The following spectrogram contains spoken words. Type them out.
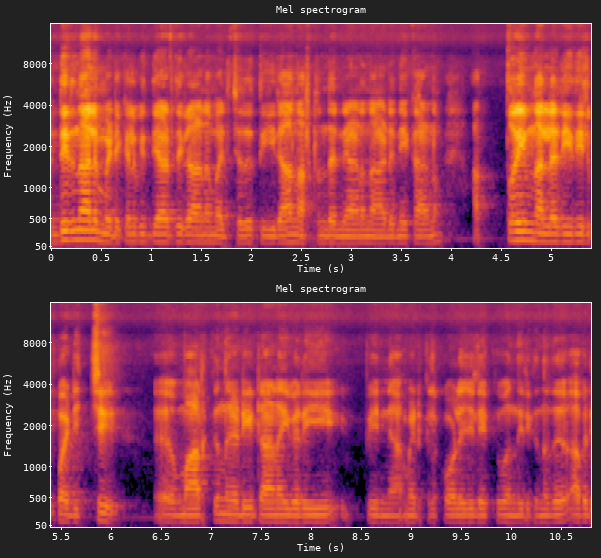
എന്നിരുന്നാലും മെഡിക്കൽ വിദ്യാർത്ഥികളാണ് മരിച്ചത്. തീരാ നഷ്ടം തന്നെയാണ് നാടിന്. കാരണം അത്രയും നല്ല രീതിയിൽ പഠിച്ച് മാർക്ക് നേടിയിട്ടാണ് ഇവർ ഈ പിന്നെ മെഡിക്കൽ കോളേജിലേക്ക് വന്നിരിക്കുന്നത്. അവർ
